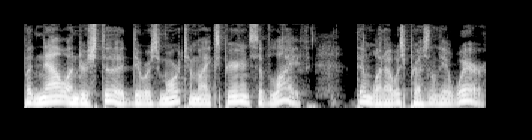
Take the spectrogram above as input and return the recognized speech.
but now understood there was more to my experience of life than what I was presently aware.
